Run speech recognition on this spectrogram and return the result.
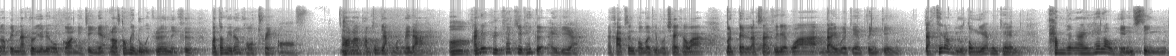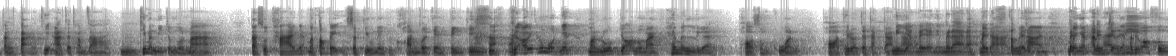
เราเป็นนักกลยุทธ์ในองค์กรจริงๆเนี่ยเราต้องไปดูอีกเรื่องหนึ่งคือ มันต้องมีเรื่องของ trade off เพราะเราทำทุกอย่างหมดไม่ได้อ๋ออัอันนี้คือแค่คิดให้เกิดไอเดียนะครับซึ่งผมบางทีผมใช้คำว่ามันเป็นลักษณะที่เรียกว่า divergent thinking จากที่เราอยู่ตรงเนี้ยคุณเคนทำยังไงให้เราเห็นสิ่งต่างๆ ที่อาจจะทำได้ ที่มันมีจำนวนมาก แต่สุดท้ายเนี่ยมันต้องไปอีกสกิลหนึ่งคือ convergent thinking คือเอาให้ทั้งหมดเนี่ยมันรวบยอดลงมาให้มันเหลือพอสมควร พอที่เราจะจัดการมีอย่างใดอย่างหนึ่งไม่ได้นะ ไม่ได้ต้องไม่ได้ทำไม่งั้นอันแรกเป็เนี่ย journey เขาเรียกว่าฟุ้ง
